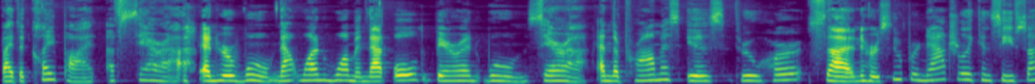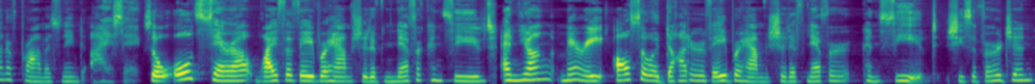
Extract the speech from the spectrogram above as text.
by the clay pot of Sarah and her womb, that one woman, that old barren womb, Sarah. And the promise is through her son, her supernaturally conceived son of promise named Isaac. So old Sarah, wife of Abraham, should have never conceived. And young Mary, also a daughter of Abraham, should have never conceived. She's a virgin,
